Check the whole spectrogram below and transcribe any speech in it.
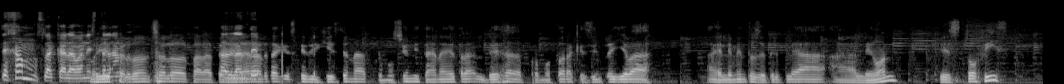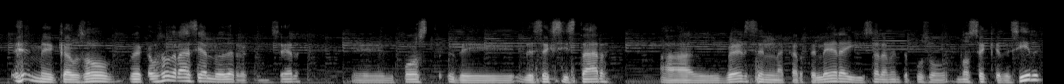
Dejamos la caravana Oye, estelar. perdón, solo para terminar, Adelante. ahorita que es que dijiste una promoción y también hay de esa promotora que siempre lleva a elementos de AAA a León, que es Tofis. Me causó, me causó gracia, lo de reconocer, el post de, de Sexy Star al verse en la cartelera y solamente puso no sé qué decir,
